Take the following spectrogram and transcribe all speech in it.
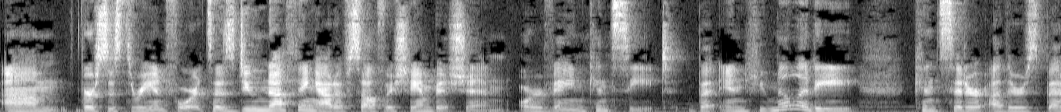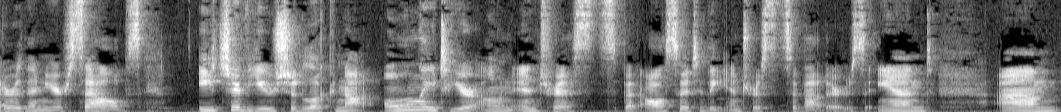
Um, verses 3 and 4 it says do nothing out of selfish ambition or vain conceit but in humility consider others better than yourselves. Each of you should look not only to your own interests but also to the interests of others. And um,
